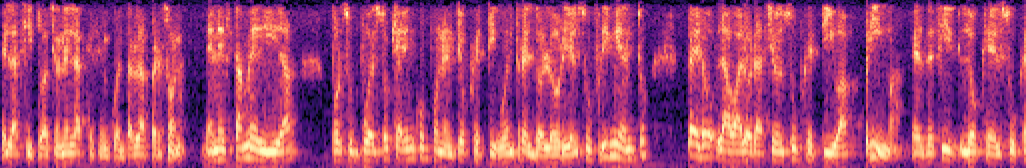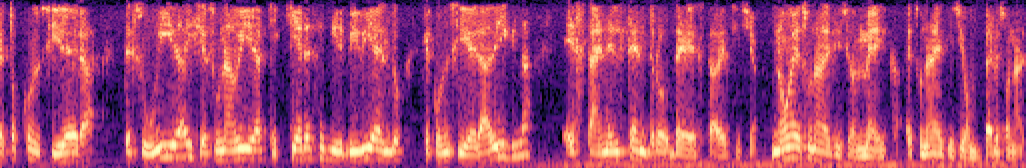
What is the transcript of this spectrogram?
de la situación en la que se encuentra la persona. En esta medida, por supuesto que hay un componente objetivo entre el dolor y el sufrimiento, pero la valoración subjetiva prima, es decir, lo que el sujeto considera de su vida y si es una vida que quiere seguir viviendo, que considera digna, está en el centro de esta decisión. No es una decisión médica, es una decisión personal.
